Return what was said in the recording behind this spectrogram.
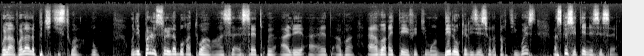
Voilà, voilà la petite histoire. Donc, on n'est pas le seul laboratoire hein, à, s'être allé, à, avoir, été effectivement délocalisé sur la partie ouest parce que c'était nécessaire.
